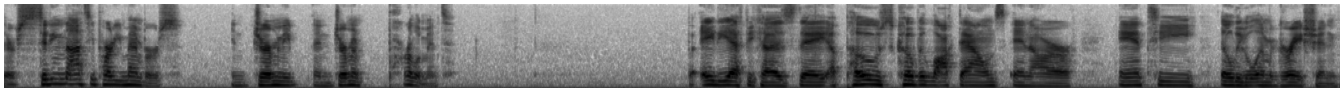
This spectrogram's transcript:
They're sitting Nazi party members in Germany in German parliament. But ADF because they opposed COVID lockdowns and are anti illegal immigration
